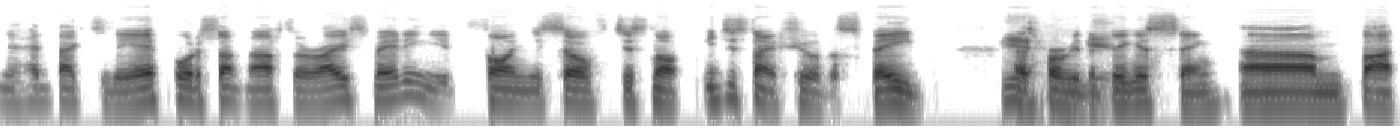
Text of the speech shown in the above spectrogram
and head back to the airport or something after a race meeting, you'd find yourself just not you just don't feel the speed. Yeah. That's probably the biggest thing. Um, but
